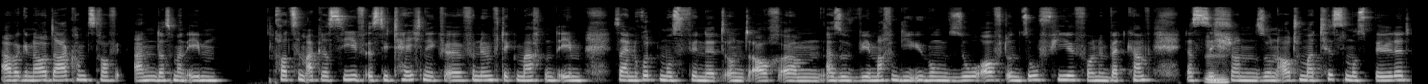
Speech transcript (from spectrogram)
Aber genau da kommt es drauf an, dass man eben trotzdem aggressiv ist, die Technik äh, vernünftig macht und eben seinen Rhythmus findet und auch, ähm, also wir machen die Übung so oft und so viel vor einem Wettkampf, dass mhm. sich schon so ein Automatismus bildet,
